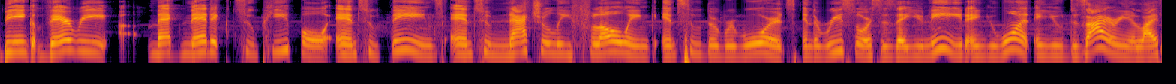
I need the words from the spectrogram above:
being very uh, magnetic to people and to things and to naturally flowing into the rewards and the resources that you need and you want and you desire in your life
